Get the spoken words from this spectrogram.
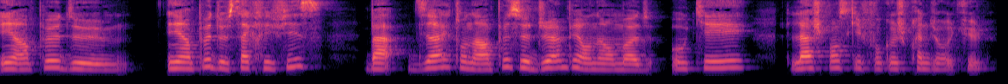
et un peu de et un peu de sacrifice, bah direct on a un peu ce jump et on est en mode ok, là je pense qu'il faut que je prenne du recul.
